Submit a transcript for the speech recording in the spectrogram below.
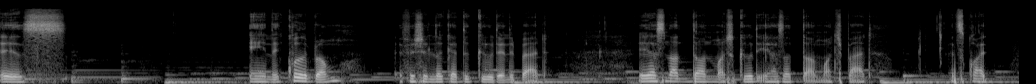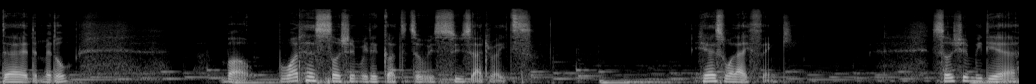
is in equilibrium if you should look at the good and the bad. It has not done much good, it has not done much bad. It's quite there in the middle. But what has social media got to do with suicide rates? Here's what I think social media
